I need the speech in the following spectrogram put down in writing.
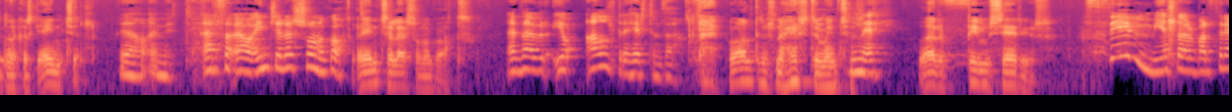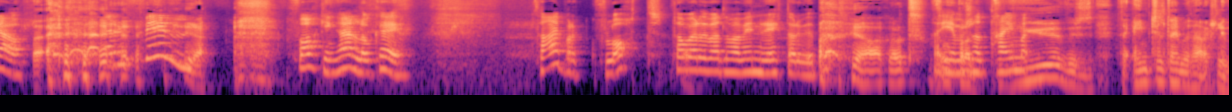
utan kannski Angel Já, einmitt. Er það, já, Angel er svona gott. Angel er svona gott En það hefur, ég hef aldrei heyrt um það. Þú har aldrei svona heyrt um Angel Nei. Það eru fimm serjur Fimm! Ég held að það vera bara þrjár. Það eru fimm! Já Fucking hell, ok. Það er bara flott. Þá verðum við allavega vinnir eitt ári við. Já, akkurat Það- er svona tæma- Jöfus, þetta Angel dæmi það er actually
